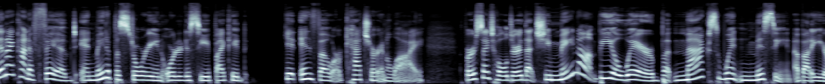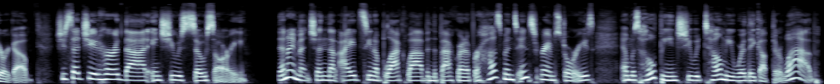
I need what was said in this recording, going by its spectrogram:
Then I kind of fibbed and made up a story in order to see if I could get info or catch her in a lie. First, I told her that she may not be aware, but Max went missing about a year ago. She said she had heard that and she was so sorry. Then I mentioned that I had seen a black lab in the background of her husband's Instagram stories and was hoping she would tell me where they got their lab.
